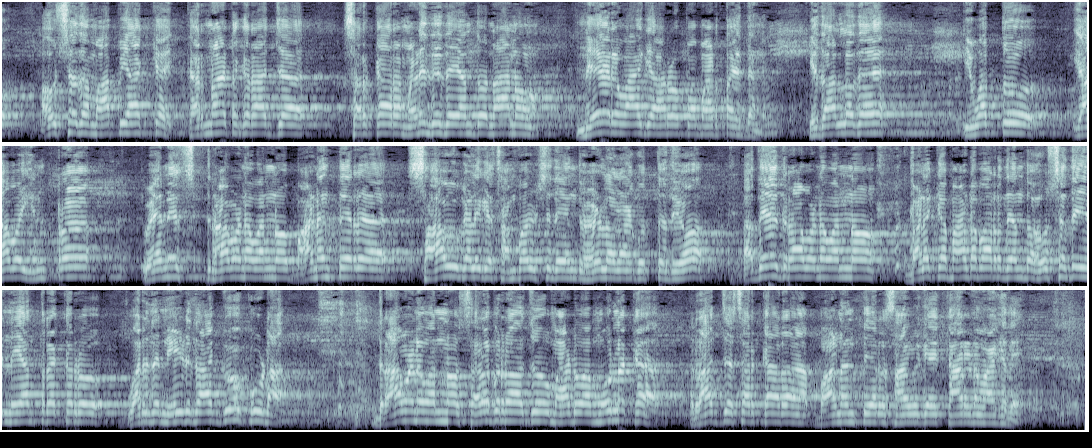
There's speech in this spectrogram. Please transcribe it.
ಔಷಧ ಮಾಫಿಯಾಕ್ಕೆ ಕರ್ನಾಟಕ ರಾಜ್ಯ ಸರ್ಕಾರ ಮಣಿದಿದೆ ಎಂದು ನಾನು ನೇರವಾಗಿ ಆರೋಪ ಮಾಡ್ತಾ ಇದ್ದೇನೆ. ಇದಲ್ಲದೆ, ಇವತ್ತು ಯಾವ ಇಂಟ್ರಾ ವೆನಿಸ್ ದ್ರಾವಣವನ್ನು ಬಾಣಂತಿಯರ ಸಾವುಗಳಿಗೆ ಸಂಭವಿಸಿದೆ ಎಂದು ಹೇಳಲಾಗುತ್ತದೆಯೋ, ಅದೇ ದ್ರಾವಣವನ್ನು ಬಳಕೆ ಮಾಡಬಾರದೆಂದು ಔಷಧಿ ನಿಯಂತ್ರಕರು ವರದಿ ನೀಡಿದಾಗ್ಯೂ ಕೂಡ. ದ್ರಾವಣವನ್ನು ಸರಬರಾಜು ಮಾಡುವ ಮೂಲಕ ರಾಜ್ಯ ಸರ್ಕಾರ ಬಾಣಂತಿಯರ ಸಾವಿಗೆ ಕಾರಣವಾಗಿದೆ.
